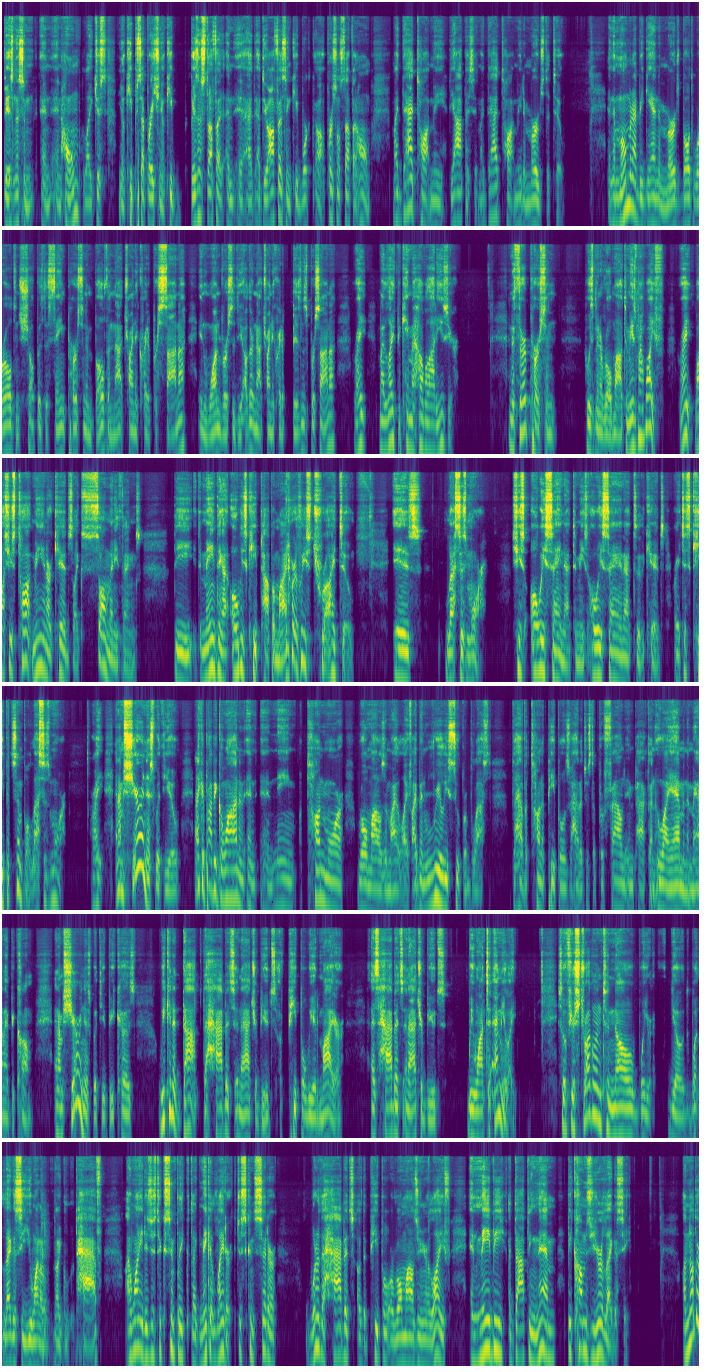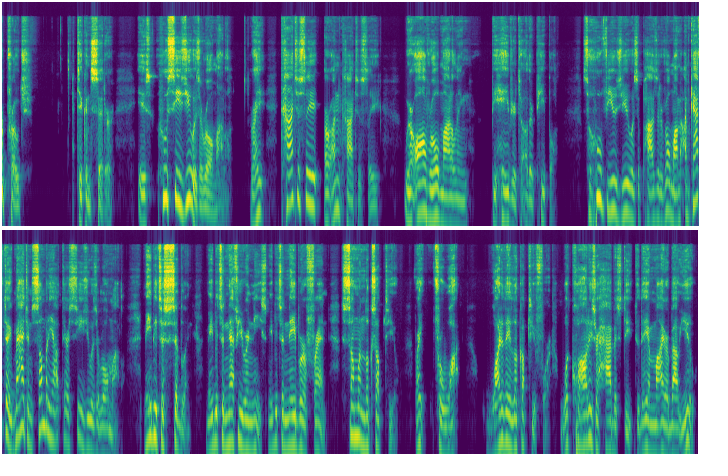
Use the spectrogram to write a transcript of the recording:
business and, and, and home, like just, you know, keep separation, you know, keep business stuff at, at, at the office and keep work, uh, personal stuff at home. My dad taught me the opposite. My dad taught me to merge the two. And the moment I began to merge both worlds and show up as the same person in both and not trying to create a persona in one versus the other, not trying to create a business persona, right? My life became a hell of a lot easier. And the third person who's been a role model to me is my wife, right? While she's taught me and our kids like so many things, the, the main thing I always keep top of mind, or at least try to, is less is more she's always saying that to me. She's always saying that to the kids, right? Just keep it simple. Less is more, right? And I'm sharing this with you. And I could probably go on and, and, and name a ton more role models in my life. I've been really super blessed to have a ton of people who had a, just a profound impact on who I am and the man I've become. And I'm sharing this with you because we can adopt the habits and attributes of people we admire as habits and attributes we want to emulate. So if you're struggling to know what your you know what legacy you want to like have, I want you to just to simply like make it lighter. Just consider what are the habits of the people or role models in your life, and maybe adopting them becomes your legacy. Another approach to consider is who sees you as a role model, right? Consciously or unconsciously, we're all role modeling behavior to other people. So who views you as a positive role model? I have to imagine somebody out there sees you as a role model. Maybe it's a sibling, maybe it's a nephew or niece, maybe it's a neighbor or friend. Someone looks up to you, right? For what? What do they look up to you for? What qualities or habits do, do they admire about you?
